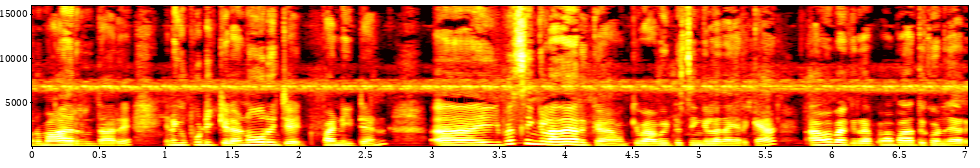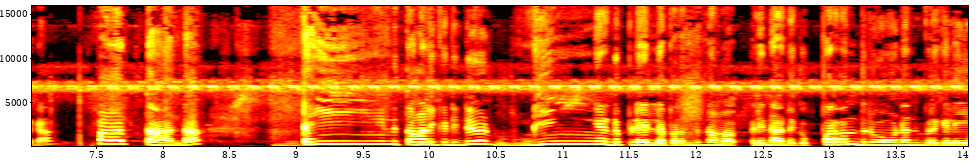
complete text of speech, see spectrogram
ஒரு மாதிரி இருந்தார். எனக்கு பிடிக்கல. நோறு ஜெட் பண்ணிட்டேன். இப்போ சிங்கிளாக தான் இருக்கேன். ஓகேவா வீட்டு சிங்கிளாக தான் இருக்கேன். அவன் பார்க்குற அவன் பார்த்து கொண்டு தான் இருக்கேன் பார்த்தாண்டா டைன்னு தாலி கட்டிட்டு கிங்கண்டு பிளேட்டில் பிறந்து நம்ம வெளிநாட்டுக்கு பறந்துடுவோம் நண்பர்களே.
